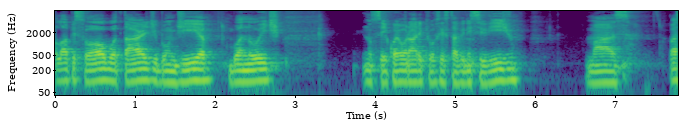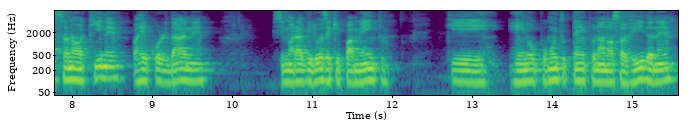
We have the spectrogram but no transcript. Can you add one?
Olá pessoal, boa tarde, bom dia, boa noite. Não sei qual é o horário que você está vendo esse vídeo, mas passando aqui, né, para recordar, né, esse maravilhoso equipamento que reinou por muito tempo na nossa vida, né,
